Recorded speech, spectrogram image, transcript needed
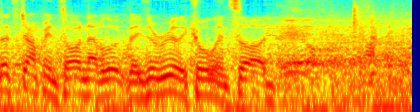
let's jump inside and have a look. These are really cool inside.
